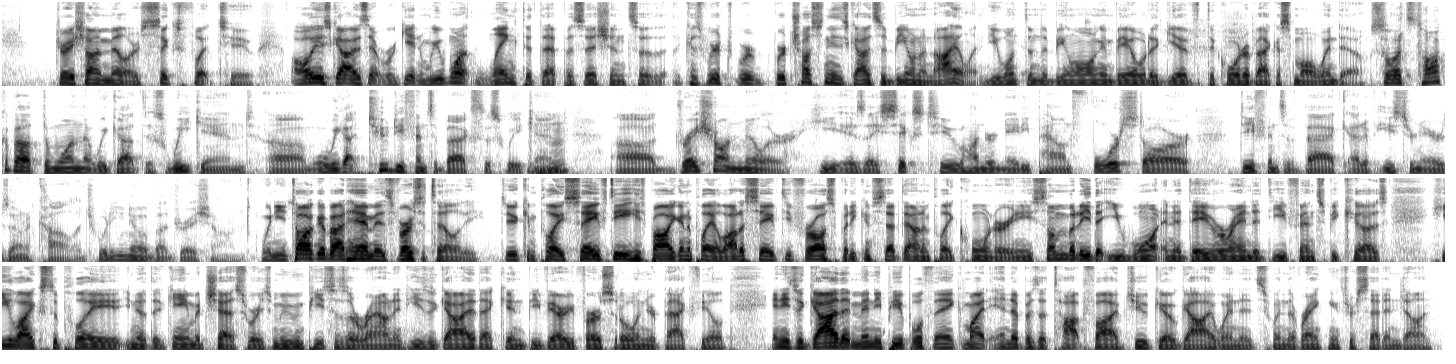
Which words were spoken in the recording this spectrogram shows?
Dreshun Miller, six foot two. All these guys that we're getting, we want length at that position, so because we're, we're we're trusting these guys to be on an island. You want them to belong and be able to give the quarterback a small window. So let's talk about the one that we got this weekend. Um, well, we got two defensive backs this weekend. Uh, Dreshun Miller, he is a 6'2", 180 pound, four star defensive back out of Eastern Arizona College. What do you know about Dreshun? When you talk about him, it's versatility. Dude can play safety. He's probably going to play a lot of safety for us, but he can step down and play corner. And he's somebody that you want in a Dave Aranda defense because he likes to play, you know, the game of chess where he's moving pieces around. And he's a guy that can be very versatile in your backfield. And he's a guy that many people think might end up as a top five JUCO guy when it's when the rankings are said and done.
